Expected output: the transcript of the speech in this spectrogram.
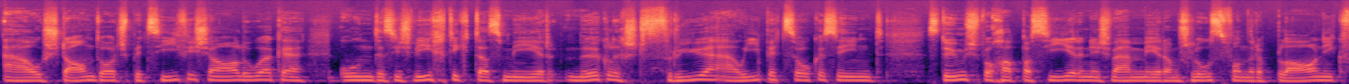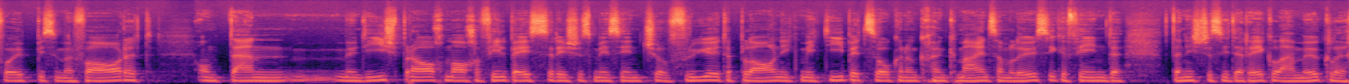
auch standortspezifisch anschauen. Und es ist wichtig, dass wir möglichst früh auch einbezogen sind. Das Dümmste, was passieren kann, ist, wenn wir am Schluss von einer Planung von etwas erfahren und dann müssen Einsprache machen. Viel besser ist es, wir sind schon früh in der Planung mit einbezogen und können gemeinsam Lösungen finden. Dann ist das in der Regel auch möglich.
